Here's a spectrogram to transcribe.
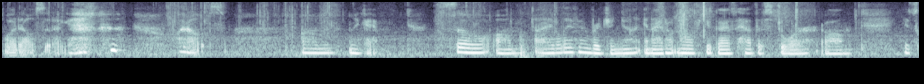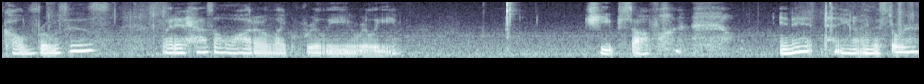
what else did I get? What else? Um okay. So um I live in Virginia and I don't know if you guys have the store um it's called Roses but it has a lot of like really really cheap stuff in it you know in the store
